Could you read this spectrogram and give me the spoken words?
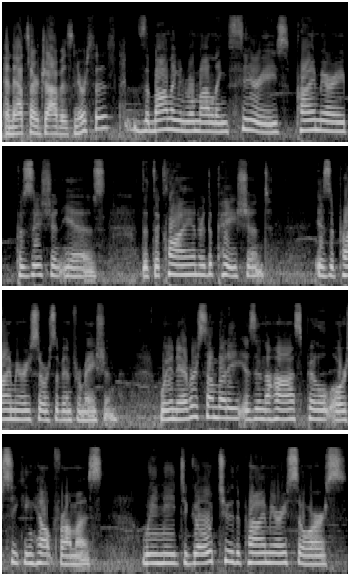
And that's our job as nurses. The modeling and role-modeling theory's primary position is that the client or the patient is the primary source of information. Whenever somebody is in the hospital or seeking help from us, we need to go to the primary source.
